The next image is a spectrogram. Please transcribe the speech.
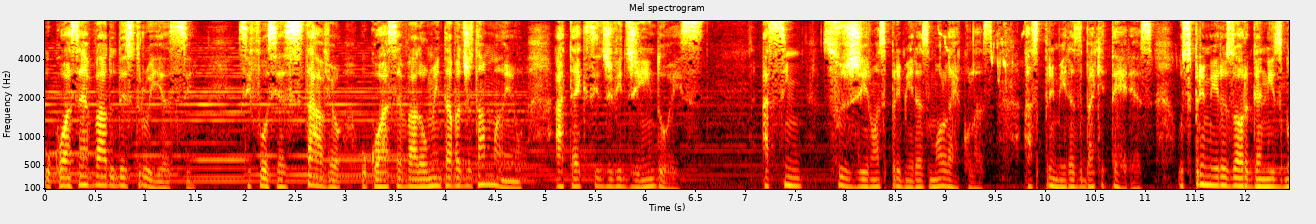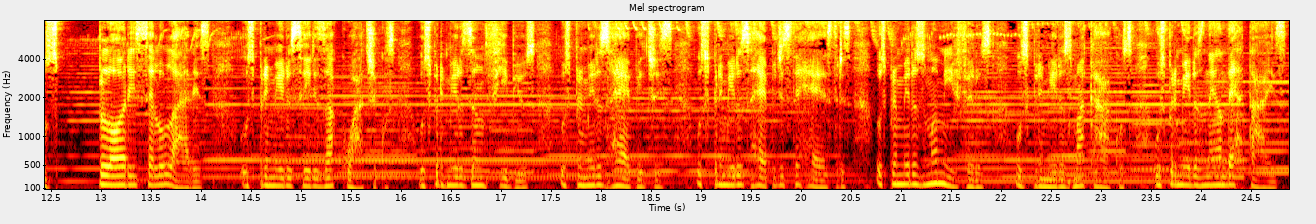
o coacervado destruía-se. Se fosse estável, o coacervado aumentava de tamanho, até que se dividia em dois. Assim surgiram as primeiras moléculas, as primeiras bactérias, os primeiros organismos pluricelulares, os primeiros seres aquáticos, os primeiros anfíbios, os primeiros répteis, os primeiros répteis terrestres, os primeiros mamíferos, os primeiros macacos, os primeiros neandertais,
